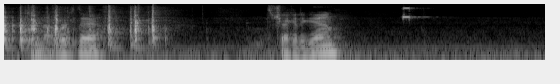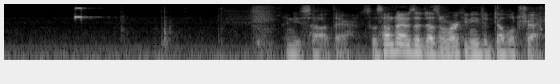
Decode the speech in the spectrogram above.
Did not work there. Let's check it again. And you saw it there. So sometimes it doesn't work, you need to double check.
